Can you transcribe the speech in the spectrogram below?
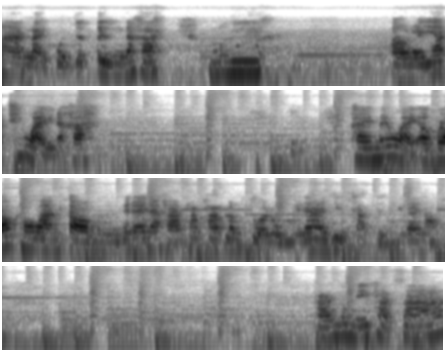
มานหลายคนจะตึงนะคะ มือ เอาระยะที่ไหวนะคะ ใครไม่ไหวเอาบล็อกมาวางต่อมือก็ได้นะคะ ถ้าพับลำตัวลงไม่ได้ยืดขาตึงไม่ได้เนาะค้างตรงนี้ค่ะสาม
